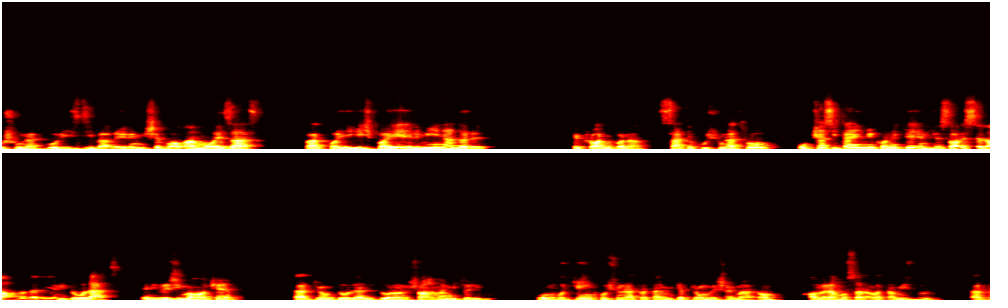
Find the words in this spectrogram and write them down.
خشونت گریزی و غیره میشه واقعا موعظه است. بر پایه هیچ پایه علمی نداره. تکرار می‌کنم. سطح خشونت رو او کسی تعیین می‌کنه که انحصار سلاح رو داره یعنی دولت یعنی رژیم حاکم. در دوران دوران شاه هم همینطوری اون بود که این خشونت رو تعیین کرد جنبش مردم کاملا مسالمت آمیز بود. در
